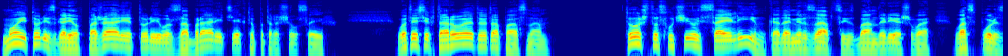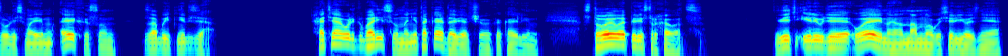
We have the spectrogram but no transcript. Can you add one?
Мой то ли сгорел в пожаре, то ли его забрали те, кто потрошил сейф. Вот если второе, то это опасно. То, что случилось с Айлин, когда мерзавцы из банды Лешего воспользовались моим Эйхесом, забыть нельзя. Хотя Ольга Борисовна не такая доверчивая, как Айлин, стоило перестраховаться. Ведь и люди Уэйна намного серьезнее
